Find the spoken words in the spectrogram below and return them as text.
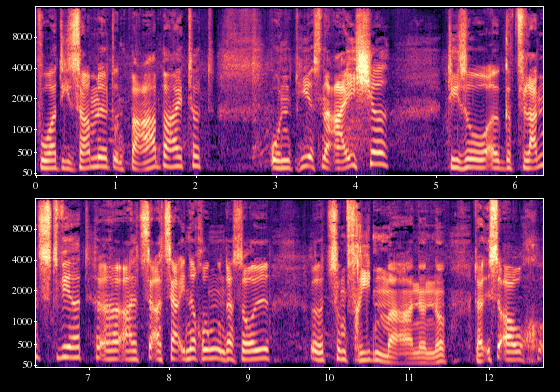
wo er die sammelt und bearbeitet. Und hier ist eine Eiche, die so äh, gepflanzt wird äh, als, als Erinnerung. Und das soll äh, zum Frieden mahnen. Ne? Da ist auch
